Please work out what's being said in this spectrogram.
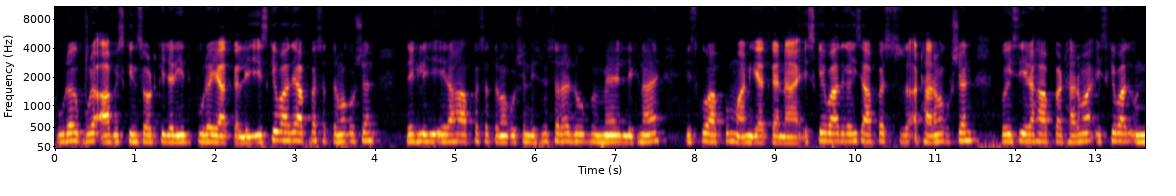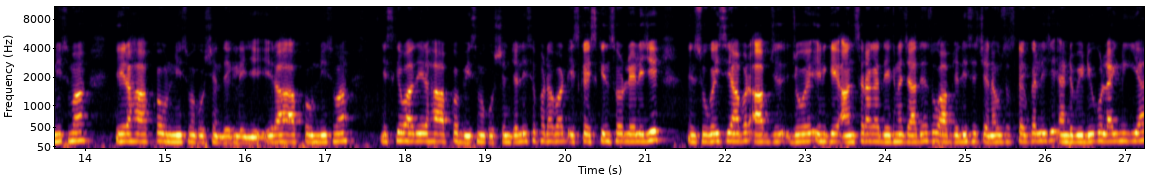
पूरा पूरा आप स्क्रीनशॉट के ज़रिए पूरा याद कर लीजिए। इसके बाद है आपका सत्रहवा क्वेश्चन देख लीजिए, ये रहा आपका सत्रहवा क्वेश्चन इसमें सरल रूप में लिखना है, इसको आपको मान ज्ञात करना है। इसके बाद गई से आपका अठारहवा क्वेश्चन तो इस, ये रहा आपका अठारहवा। इसके बाद उन्नीसवा। ये रहा आपका उन्नीसवा क्वेश्चन देख लीजिए, ये रहा आपका उन्नीसवा। इसके बाद ये रहा आपका बीसवा क्वेश्चन जल्दी से फटाफट इसका स्क्रीन शॉट ले लीजिए। सो गई यहाँ पर आप जो है इनके आंसर अगर देखना चाहते हैं तो आप जल्दी से चैनल को सब्सक्राइब कर लीजिए। एंड वीडियो को लाइक नहीं किया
